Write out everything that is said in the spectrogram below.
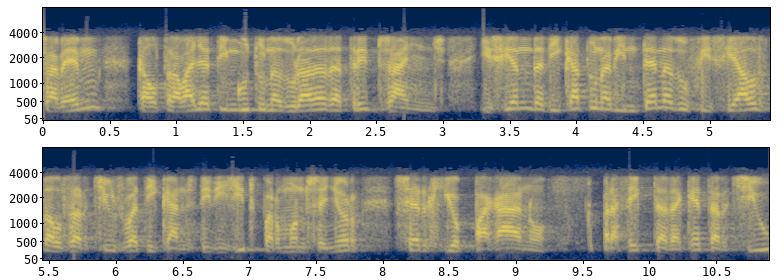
Sabem que el treball ha tingut una durada de 13 anys i s'hi han dedicat una vintena d'oficials dels arxius vaticans dirigits per Monsenyor Sergio Pagano, prefecte d'aquest arxiu,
